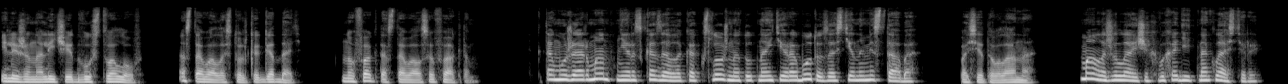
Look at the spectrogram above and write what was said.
или же наличие двух стволов? Оставалось только гадать. Но факт оставался фактом. «К тому же Арманд мне рассказала, как сложно тут найти работу за стенами стаба», – посетовала она. «Мало желающих выходить на кластеры.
